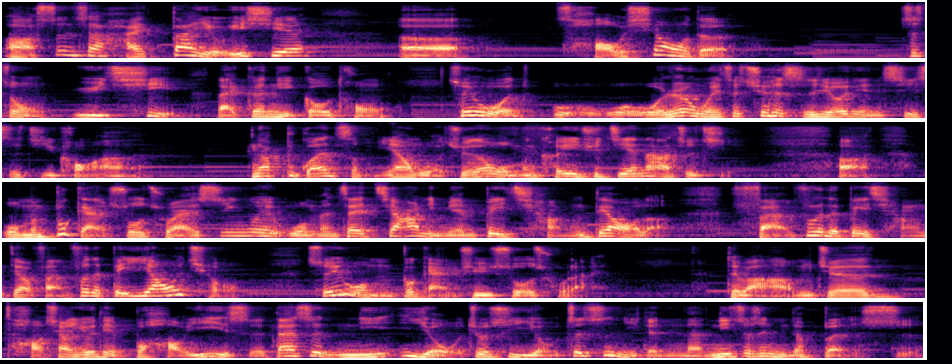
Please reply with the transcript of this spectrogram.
啊，甚至还带有一些呃嘲笑的这种语气来跟你沟通。所以，我我我我认为这确实有点细思极恐啊。那不管怎么样，我觉得我们可以去接纳自己。啊，我们不敢说出来，是因为我们在家里面被强调了，反复的被强调，反复的被要求，所以我们不敢去说出来，对吧？我们觉得好像有点不好意思，但是你有就是有，这是你的能力，这是你的本事，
